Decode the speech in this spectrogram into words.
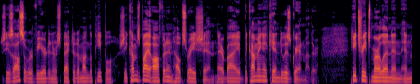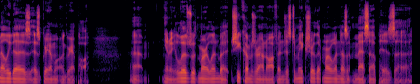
She is also revered and respected among the people. She comes by often and helps raise Shin, thereby becoming akin to his grandmother. He treats Merlin and, and Melida as, as grandma and grandpa. Um, you know, he lives with Merlin, but she comes around often just to make sure that Merlin doesn't mess up his uh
